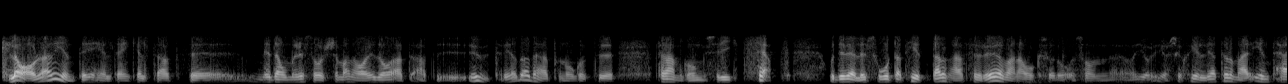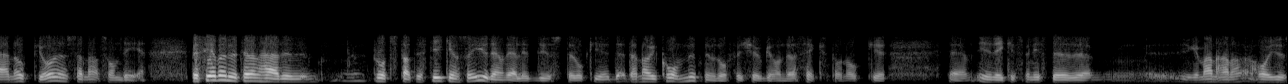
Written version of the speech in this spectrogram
klarar inte helt enkelt att eh, med de resurser man har idag att, att utreda det här på något framgångsrikt sätt. Och det är väldigt svårt att hitta de här förövarna också då som gör, gör sig skyldiga till de här interna uppgörelserna som det är. Men ser man nu till den här brottsstatistiken så är ju den väldigt dyster och eh, den har ju kommit nu då för 2016 och eh, eh inrikesminister eh, Ygeman, han har ju,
